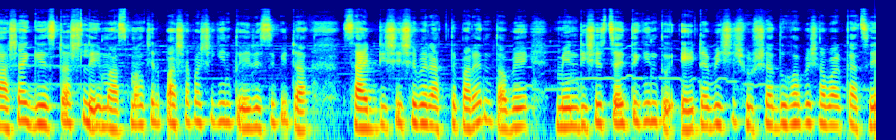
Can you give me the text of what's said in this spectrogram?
বাসায় গেস্ট আসলে মাছ মাংসের পাশাপাশি কিন্তু এই রেসিপিটা সাইড ডিশ হিসেবে রাখতে পারেন, তবে মেন ডিশের চাইতে কিন্তু এইটা বেশি সুস্বাদু হবে সবার কাছে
